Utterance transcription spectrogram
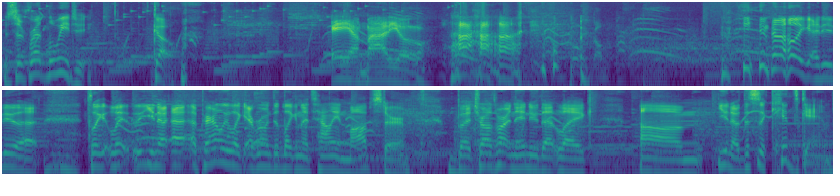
it's just Red Luigi. Go. hey, I'm Mario. Ha ha ha. you know, like how do you do that. It's like, you know, apparently like everyone did like an Italian mobster, but Charles Martinet knew that like um, you know, this is a kid's game.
